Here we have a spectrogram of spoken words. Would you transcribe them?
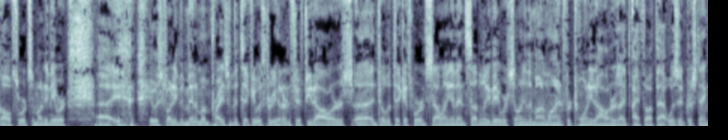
all sorts of money. They were, uh, it, was funny. The minimum price of the ticket was three hundred and fifty dollars uh, until the tickets weren't selling, and then suddenly they were selling them online for twenty dollars. I, I thought that was interesting.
